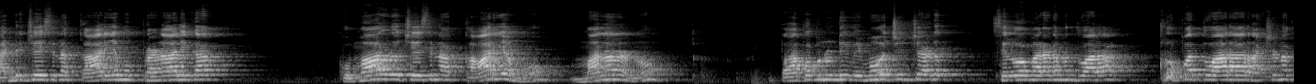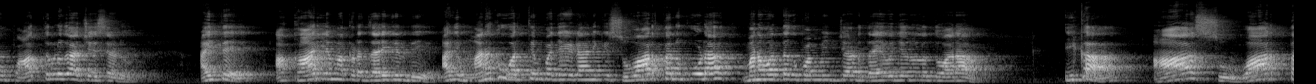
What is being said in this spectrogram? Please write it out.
తండ్రి చేసిన కార్యము ప్రణాళిక కుమారుడు చేసిన కార్యము మనలను పాపము నుండి విమోచించాడు. శిల్వ మరణం ద్వారా కృప ద్వారా రక్షణకు పాత్రులుగా చేశాడు. అయితే ఆ కార్యం అక్కడ జరిగింది. అది మనకు వర్తింపజేయడానికి సువార్తను కూడా మన వద్దకు పంపించాడు దైవజనుల ద్వారా. ఇక ఆ సువార్త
